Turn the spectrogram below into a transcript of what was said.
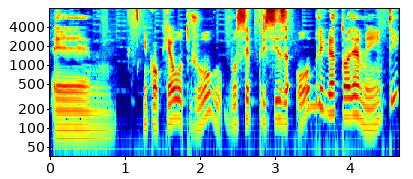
é, em qualquer outro jogo, você precisa obrigatoriamente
